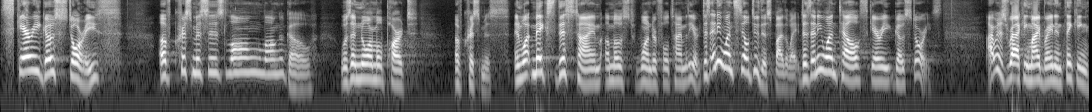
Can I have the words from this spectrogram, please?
scary ghost stories of Christmases long, long ago was a normal part of Christmas. And what makes this time a most wonderful time of the year? Does anyone still do this, by the way? Does anyone tell scary ghost stories? I was racking my brain and thinking,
